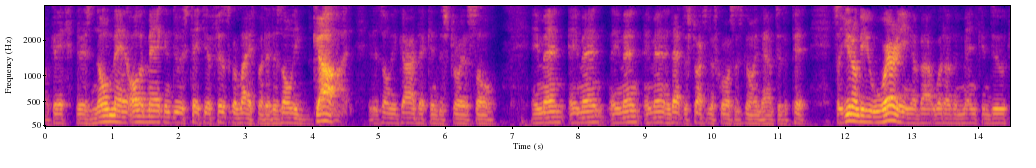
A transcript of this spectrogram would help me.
Okay, there is no man. All a man can do is take your physical life, but it is only God. It is only God that can destroy a soul. Amen. Amen. Amen. Amen. And that destruction, of course, is going down to the pit. So you don't be worrying about what other men can do.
